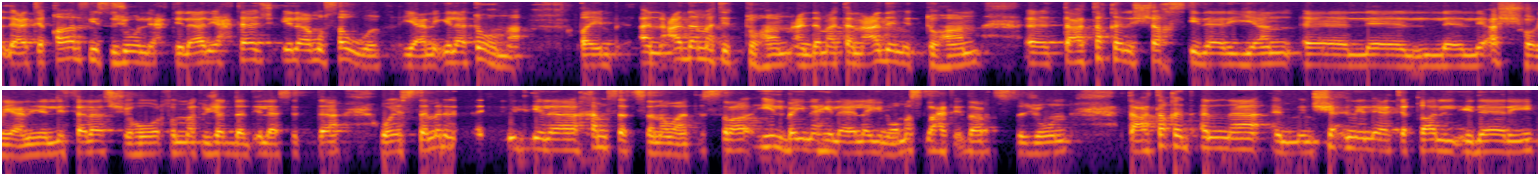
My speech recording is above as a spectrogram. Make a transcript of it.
الاعتقال في سجون الاحتلال يحتاج إلى مسوغ يعني إلى تهمة، طيب انعدمت التهم عندما تنعدم التهم آه، تعتقل الشخص اداريا آه، لأشهر يعني لثلاث شهور ثم تجدد إلى ستة ويستمر التجديد إلى خمسة سنوات، إسرائيل بين هلالين ومصلحة إدارة السجون تعتقد أن من شأن الاعتقال الإداري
